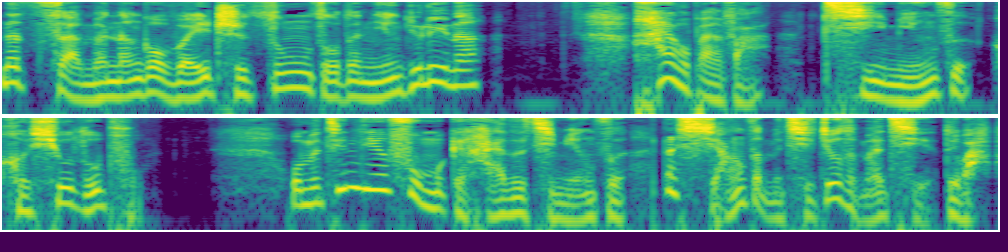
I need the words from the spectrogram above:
那怎么能够维持宗族的凝聚力呢？还有办法，起名字和修族谱。我们今天父母给孩子起名字，那想怎么起就怎么起，对吧？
